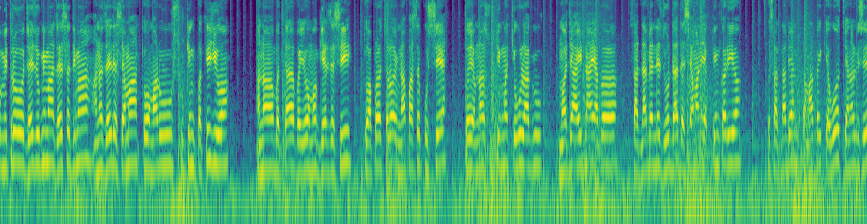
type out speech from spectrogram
તો મિત્રો જય જોગનીમાં જય સદીમાં અને જય દશામાં તો અમારું શૂટિંગ પતી ગયું અને બધા ભાઈઓ અમે ઘેર જશી. તો આપણે ચલો એમના પાસે પૂછશે તો એમના શૂટિંગમાં કેવું લાગ્યું? મજા આવી ના આવી આપણે સાધનાબેનને જોરદાર દશામાની એક્ટિંગ કરીએ તો સાધનાબેન તમારે કંઈ કહેવું ચેનલ વિશે?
